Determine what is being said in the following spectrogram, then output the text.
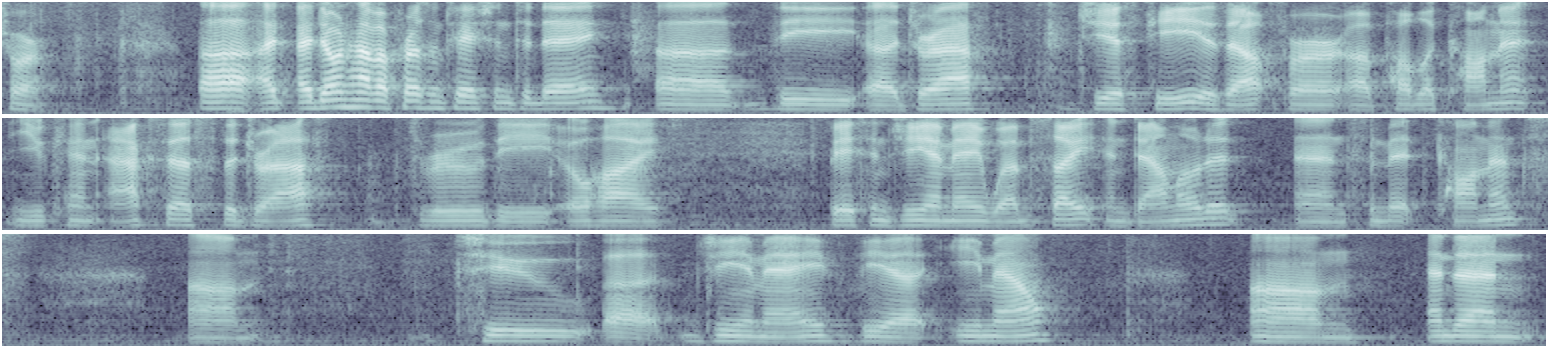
Sure. Uh, I, I don't have a presentation today. Uh, the uh, draft GSP is out for uh, public comment. You can access the draft through the Ojai Basin GMA website and download it and submit comments um, to uh, GMA via email. Um, and then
